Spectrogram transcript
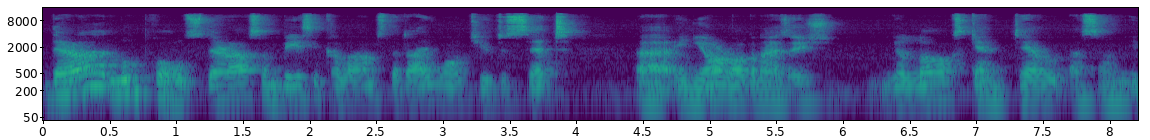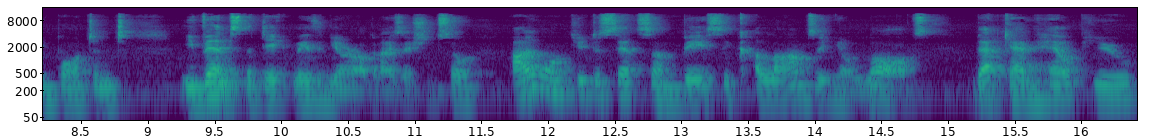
there are loopholes, there are some basic alarms that I want you to set uh, in your organization. Your logs can tell uh, some important events that take place in your organization. So I want you to set some basic alarms in your logs that can help you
